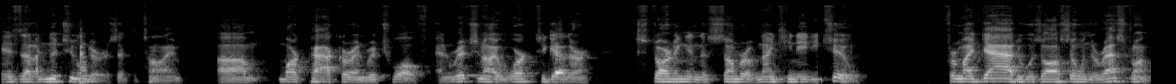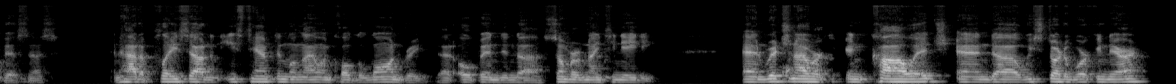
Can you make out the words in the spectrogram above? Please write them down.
is that I'm the two founders at the time, um, Marc Packer and Rich Wolf. And Rich and I worked together starting in the summer of 1982 for my dad, who was also in the restaurant business and had a place out in East Hampton, Long Island called The Laundry that opened in the summer of 1980 and Rich and I were in college, and uh, we started working there.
